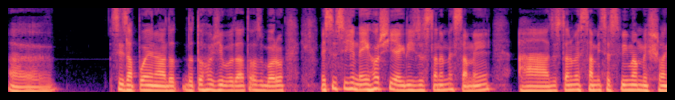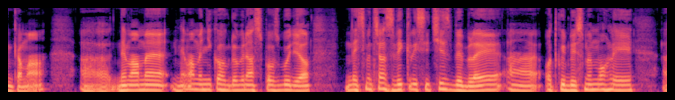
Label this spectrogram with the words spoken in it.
uh, si zapojená do, do toho života, toho sboru. Myslím si, že nejhorší je, když zůstaneme sami a zůstaneme sami se svýma myšlenkama. Uh, nemáme, nemáme nikoho, kdo by nás povzbudil nejsme třeba zvyklí si číst Bibli, a odkud bychom mohli uh,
